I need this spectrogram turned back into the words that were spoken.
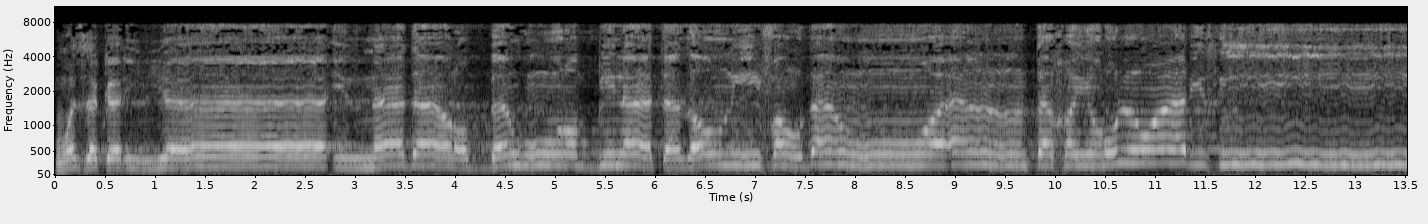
وَزَكَرِيَّا إِذْ نَادَى رَبَّهُ رَبِّ لَا تَذَرْنِي فَرْدًا وَأَنْتَ خَيْرُ الْوَارِثِينَ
